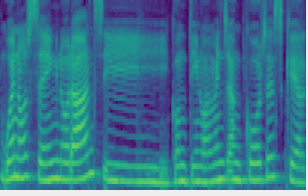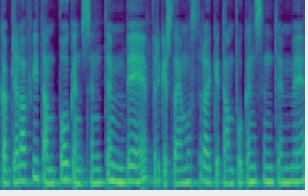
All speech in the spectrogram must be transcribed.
bueno, ser ignorants i continuar menjant coses que al cap i a la fi tampoc ens senten bé, perquè està demostrat que tampoc ens senten bé,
